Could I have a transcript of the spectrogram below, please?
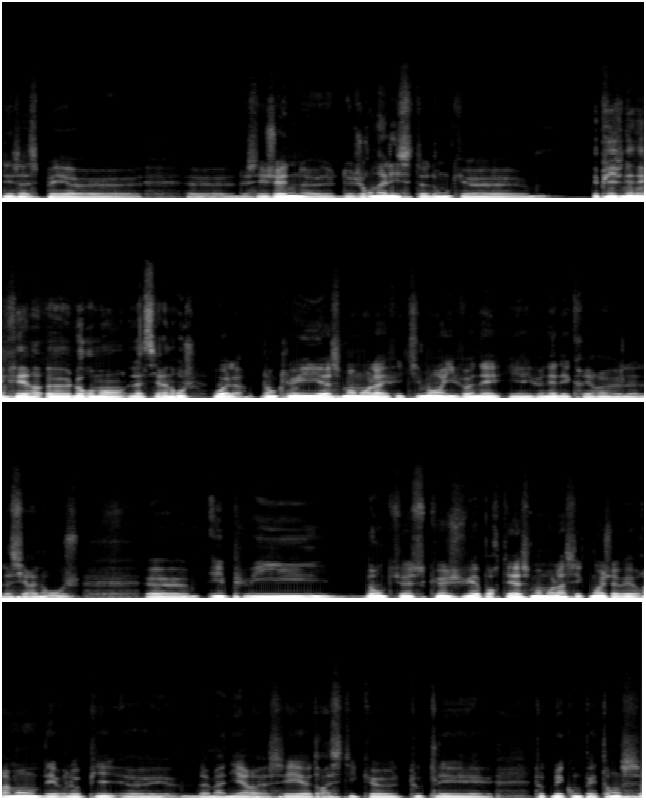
des aspects euh, euh, de ses gènes de journaliste. Donc euh, Et puis il venait Voilà. d'écrire le roman La Sirène Rouge. Voilà. Donc lui, à ce moment-là, effectivement, il venait, il venait d'écrire la, La Sirène Rouge. Et puis, donc, euh, ce que je lui apportais à ce moment-là, c'est que moi, j'avais vraiment développé euh, de manière assez euh, drastique euh, toutes mes compétences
